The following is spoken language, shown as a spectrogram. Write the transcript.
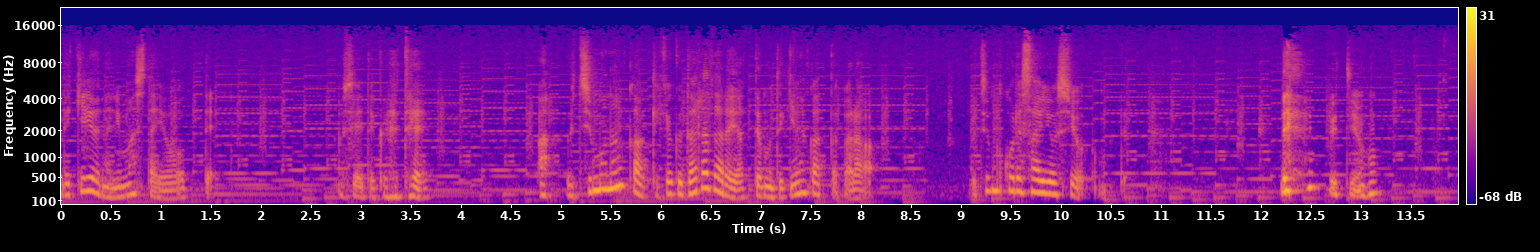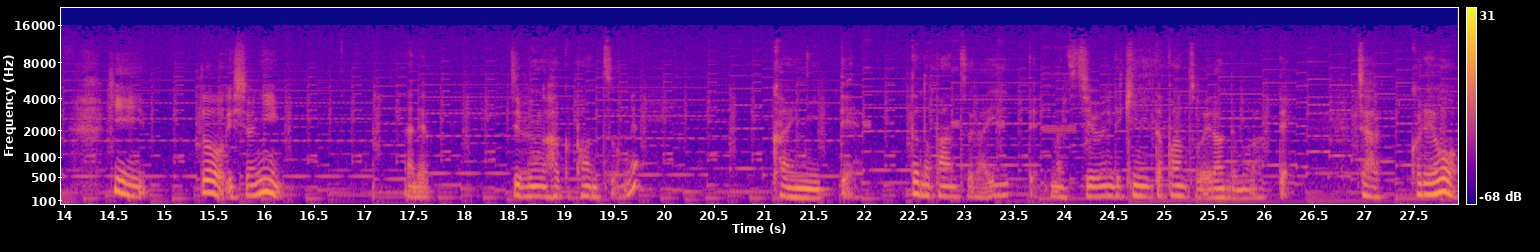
できるようになりましたよって教えてくれてあうちもなんか結局ダラダラやってもできなかったからうちもこれ採用しようと思って。でうちもひーと一緒にあれ自分が履くパンツをね買いに行ってどのパンツがいいってまず自分で気に入ったパンツを選んでもらってじゃあこれを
